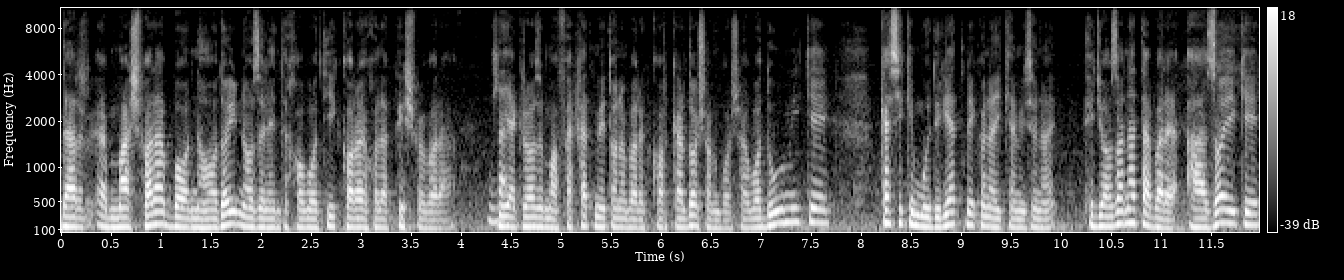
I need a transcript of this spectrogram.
در مشوره با نهادهای ناظر انتخاباتی کارهای خود پیش ببره که بله. یک راز موفقیت می‌تونه برای کارکرداشان باشه و دومی که کسی که مدیریت می‌کنه این کمیسیون اجازه نده برای اعضایی که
